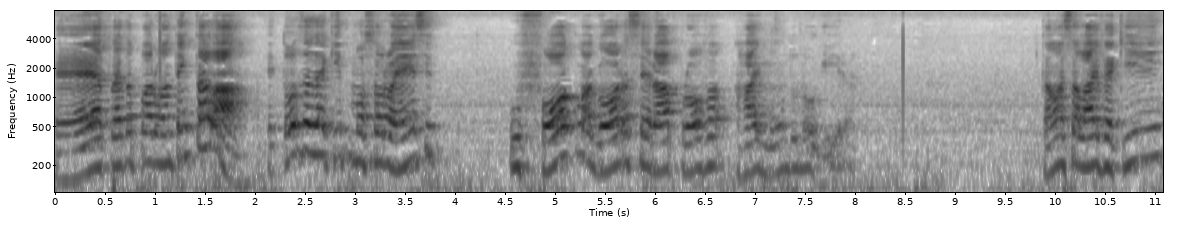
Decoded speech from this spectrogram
É, atleta para o ano tem que estar tá lá. Em todas as equipes moçoroense, o foco agora será a prova Raimundo Nogueira. Então essa live aqui,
